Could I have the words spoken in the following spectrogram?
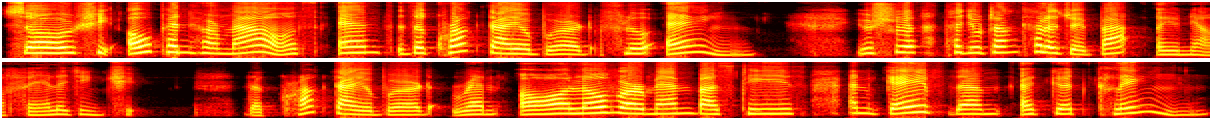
So she opened her mouth, and the crocodile bird flew in. 于是他就张开了嘴巴，鳄鱼鸟飞了进去。The crocodile bird ran all over Mamba's teeth and gave them a good clean.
